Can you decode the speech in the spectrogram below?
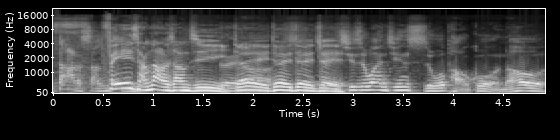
大的商机，非常大的商机。对对对对，其实万金石我跑过，然后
